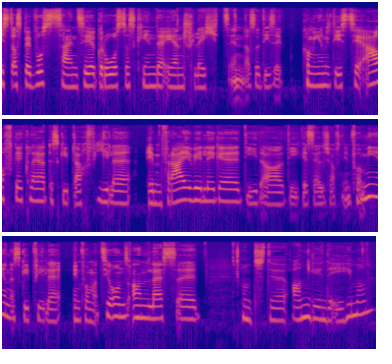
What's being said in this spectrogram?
ist das Bewusstsein sehr groß, dass Kinder eher schlecht sind. Also diese Community ist sehr aufgeklärt. Es gibt auch viele eben Freiwillige, die da die Gesellschaft informieren. Es gibt viele Informationsanlässe. Und der angehende Ehemann?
